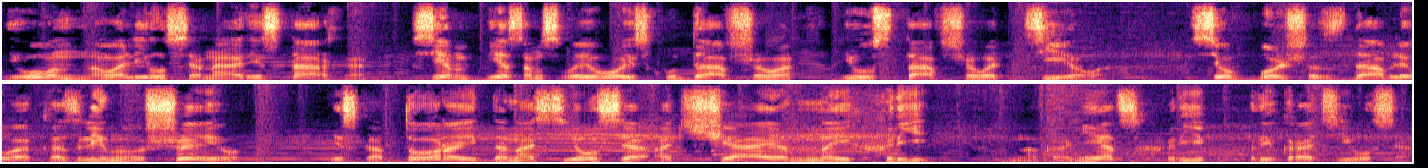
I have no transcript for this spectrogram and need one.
и он навалился на Аристарха всем весом своего исхудавшего и уставшего тела, все больше сдавливая козлиную шею, из которой доносился отчаянный хрип. Наконец хрип прекратился.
